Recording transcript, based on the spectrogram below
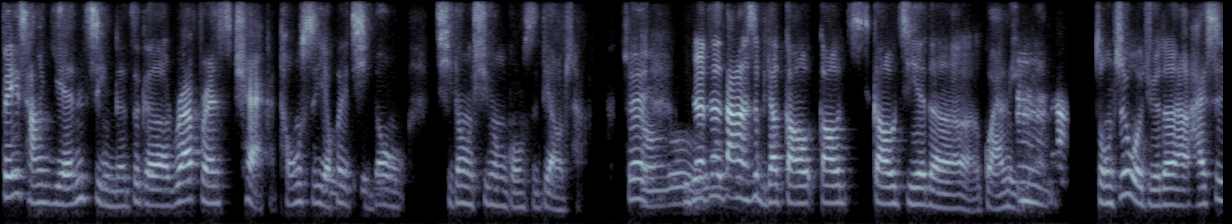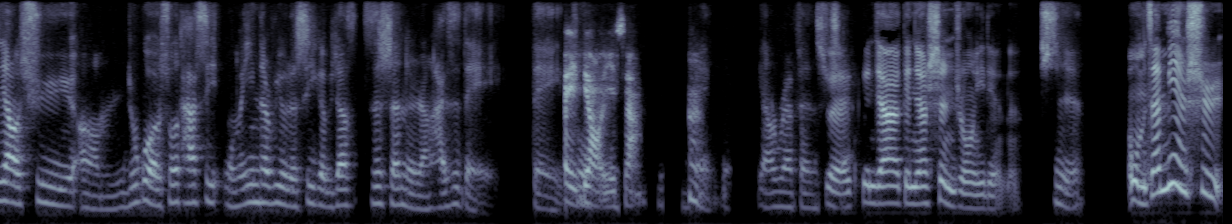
非常严谨的这个 reference check，同时也会启动启动信用公司调查。所以我觉得这当然是比较高高高阶的管理。那总之，我觉得还是要去，嗯，如果说他是我们 interview 的是一个比较资深的人，还是得得背调一下，嗯，要 reference，对，更加更加慎重一点的。是我们在面试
